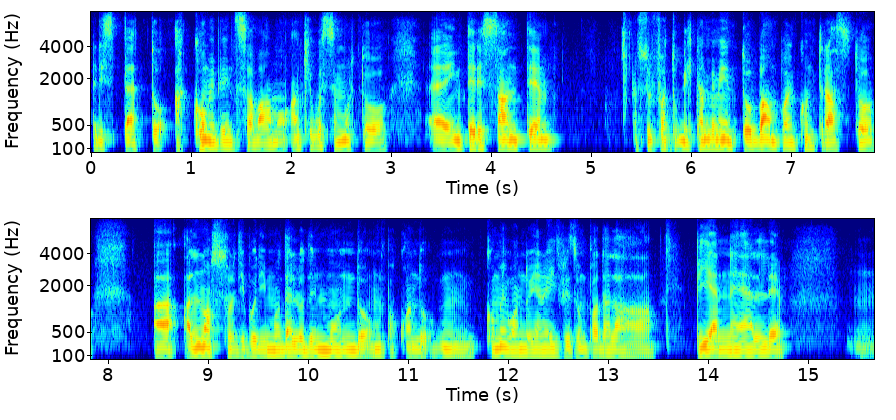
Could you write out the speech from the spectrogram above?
rispetto a come pensavamo. Anche questo è molto, ehm, interessante sul fatto che il cambiamento va un po' in contrasto a al nostro tipo di modello del mondo, un po' quando mhmm, come quando viene ripreso un po' dalla PNL. Mhmm,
